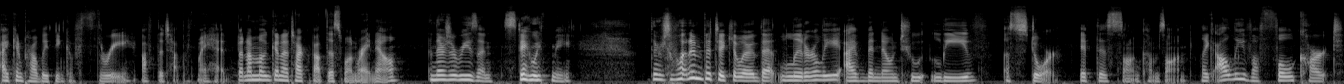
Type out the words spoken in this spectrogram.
I can probably think of three off the top of my head, but I'm going to talk about this one right now. And there's a reason. Stay with me. There's one in particular that literally I've been known to leave a store if this song comes on. Like I'll leave a full cart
